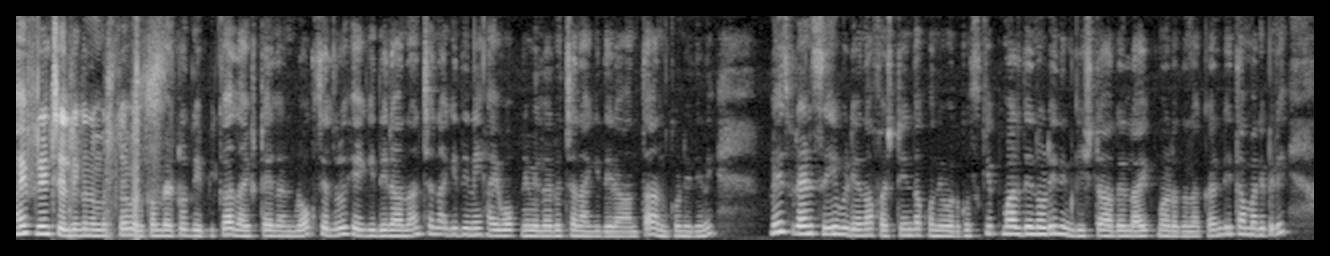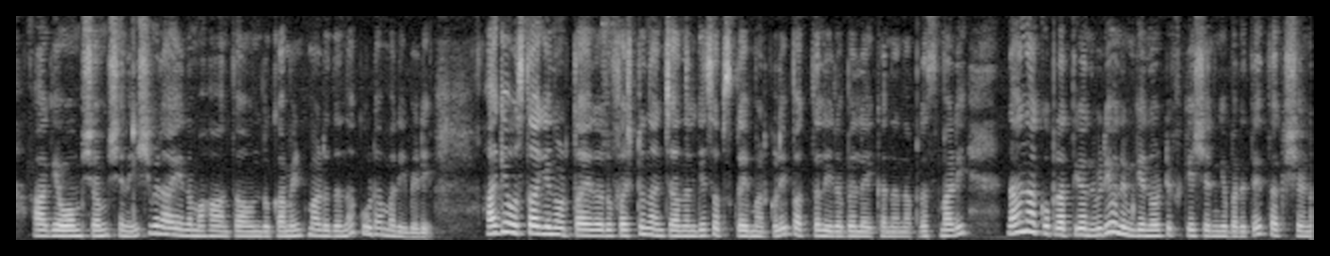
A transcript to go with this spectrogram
ಹಾಯ್ ಫ್ರೆಂಡ್ಸ್ ಎಲ್ರಿಗೂ ನಮಸ್ತೆ. Welcome back to Deepika lifestyle and blogs ಎಲ್ಲರೂ ಹೇಗಿದ್ದೀರಾ? ನಾನು ಚೆನ್ನಾಗಿದ್ದೀನಿ. ಹೈ ಹೋಪ್ ನೀವೆಲ್ಲರೂ ಚೆನ್ನಾಗಿದ್ದೀರಾ ಅಂತ ಅಂದ್ಕೊಂಡಿದ್ದೀನಿ ಪ್ಲೀಸ್ ಫ್ರೆಂಡ್ಸ್ ಈ ವಿಡಿಯೋನ ಫಸ್ಟಿಂದ ಕೊನೆವರೆಗೂ ಸ್ಕಿಪ್ ಮಾಡಿದೆ ನೋಡಿ. ನಿಮ್ಗೆ ಇಷ್ಟ ಆದರೆ ಲೈಕ್ ಮಾಡೋದನ್ನು ಖಂಡಿತ ಮರಿಬೇಡಿ. ಹಾಗೆ ಓಂ ಶಂ ಶನೀಶ್ವರಾಯ ನಮಃ ಅಂತ ಒಂದು ಕಮೆಂಟ್ ಮಾಡೋದನ್ನು ಕೂಡ ಮರಿಬೇಡಿ. ಹಾಗೆ ಹೊಸದಾಗಿ ನೋಡ್ತಾ ಇರೋರು ಫಸ್ಟು ನನ್ನ ಚಾನಲ್ಗೆ ಸಬ್ಸ್ಕ್ರೈಬ್ ಮಾಡ್ಕೊಳ್ಳಿ. ಪಕ್ಕದಲ್ಲಿರೋ ಬೆಲ್ ಐಕನನ್ನು ಪ್ರೆಸ್ ಮಾಡಿ. ನಾನು ಹಾಕೋ ಪ್ರತಿಯೊಂದು ವಿಡಿಯೋ ನಿಮಗೆ ನೋಟಿಫಿಕೇಷನ್ಗೆ ಬರುತ್ತೆ. ತಕ್ಷಣ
